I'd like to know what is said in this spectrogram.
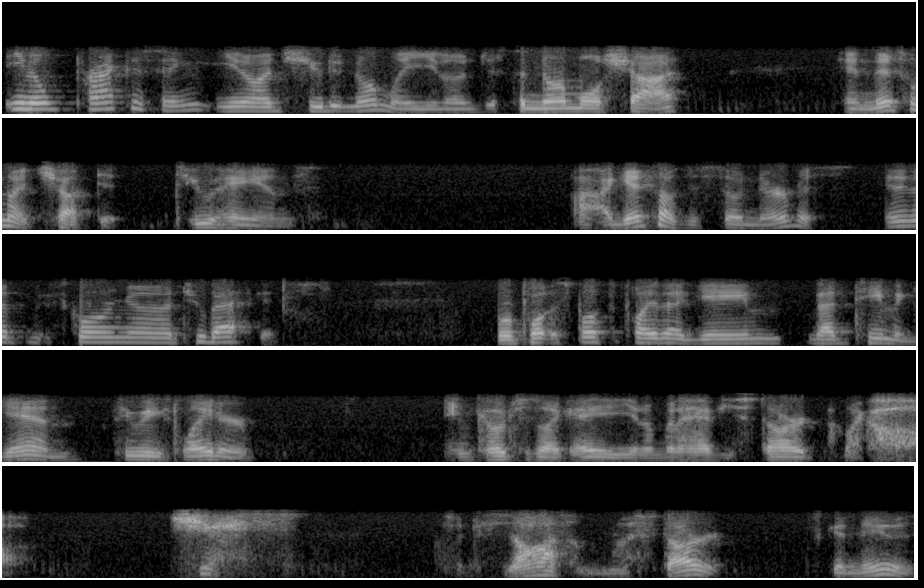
you know practicing you know i'd shoot it normally you know just a normal shot and this one i chucked it two hands i guess i was just so nervous ended up scoring uh, two baskets. We're po- supposed to play that game, that team again, two weeks later, and coach is like, "Hey, you know, I'm going to have you start." I'm like, "Oh, yes!" I was like, "This is awesome. I'm going to start. It's good news."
